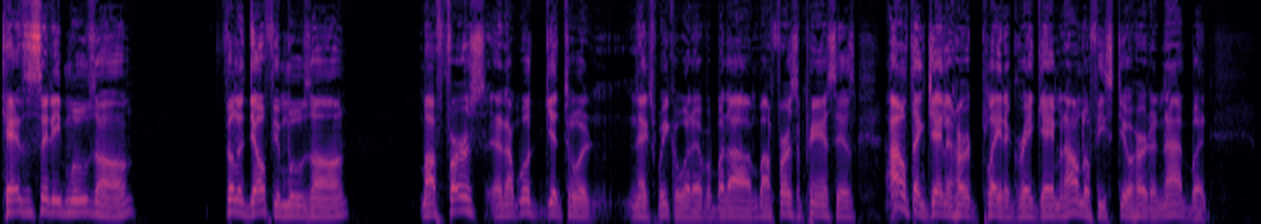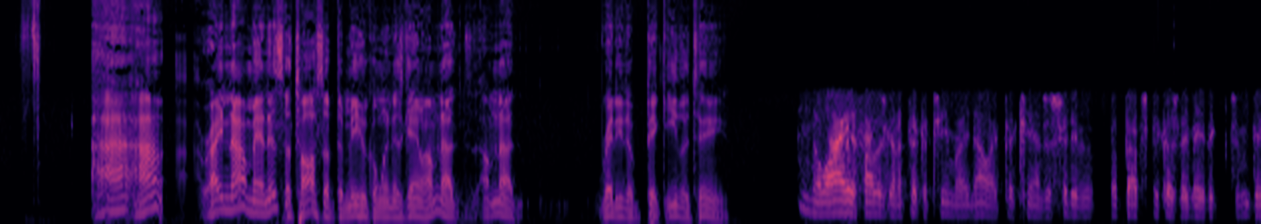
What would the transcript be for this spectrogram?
Kansas City moves on. Philadelphia moves on my first, and I will get to it next week or whatever. But uh, my first appearance is I don't think Jalen Hurt played a great game, and I don't know if he's still hurt or not. But I, I right now, man, it's a toss up to me who can win this game. I'm not, I'm not ready to pick either team. You know why? If I was going to pick a team right now, I'd pick Kansas City, but that's because they made the to, they,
